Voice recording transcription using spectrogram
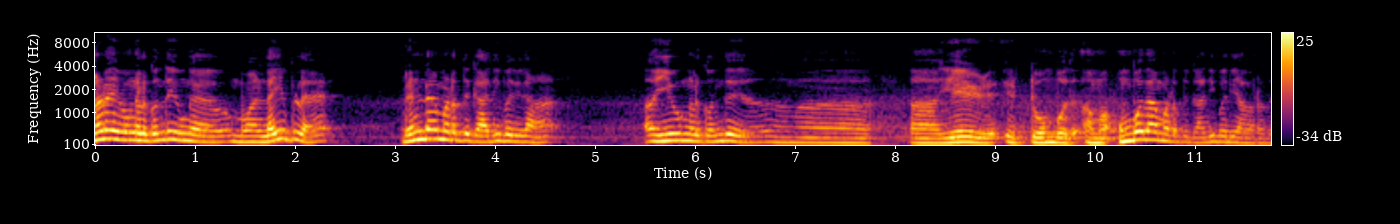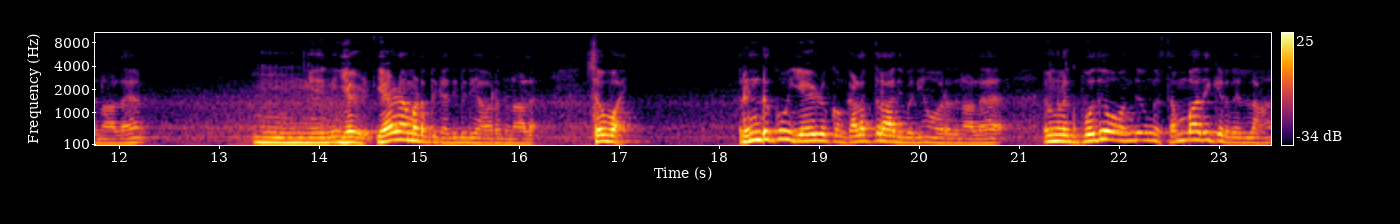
ஆனால் இவங்களுக்கு வந்து இவங்க லைஃப்பில் ரெண்டாம் இடத்துக்கு அதிபதி தான் இவங்களுக்கு வந்து ஏழு எட்டு ஒம்பது ஆமாம் ஒன்பதாம் இடத்துக்கு அதிபதி ஆகிறதுனால ஏழு ஏழாம் இடத்துக்கு அதிபதி ஆகிறதுனால செவ்வாய். ரெண்டுக்கும் ஏழுக்கும் கலத்திராதிபதியும் வர்றதுனால இவங்களுக்கு பொதுவாக வந்து இவங்க சம்பாதிக்கிறது எல்லாம்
